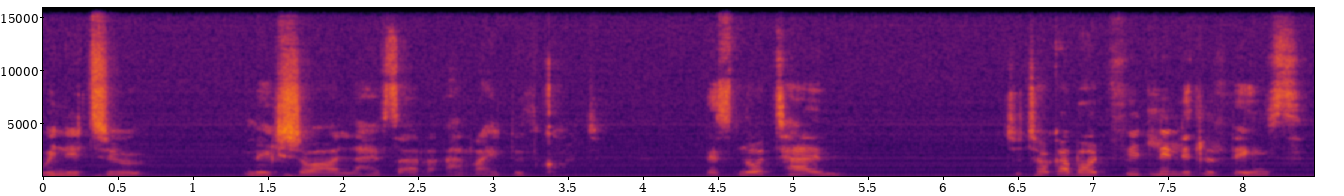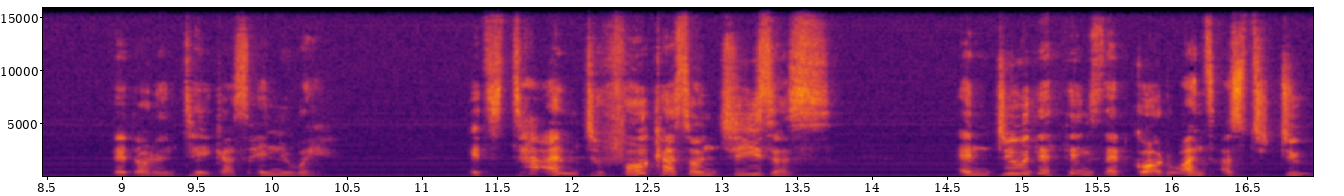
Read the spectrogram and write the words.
We need to make sure our lives are, are right with God. There's no time to talk about fiddly little things that don't take us anywhere. It's time to focus on Jesus and do the things that God wants us to do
